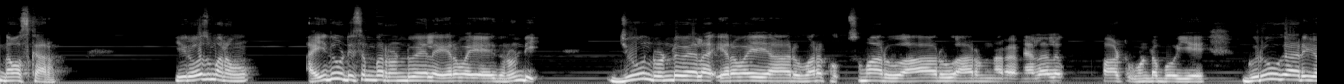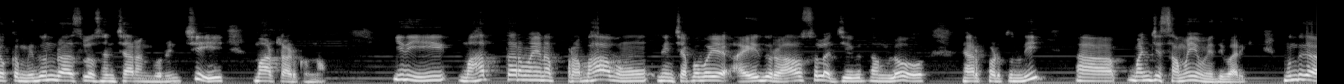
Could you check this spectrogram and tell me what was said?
నమస్కారం. ఈరోజు మనం ఐదు డిసెంబర్ రెండు వేల ఇరవై ఐదు నుండి జూన్ రెండు వేల ఇరవై ఆరు వరకు సుమారు ఆరు ఆరున్నర నెలల పాటు ఉండబోయే గురువు గారి యొక్క మిథున్ రాశిలో సంచారం గురించి మాట్లాడుకుందాం. ఇది మహత్తరమైన ప్రభావం నేను చెప్పబోయే ఐదు రాసుల జీవితంలో ఏర్పడుతుంది. మంచి సమయం ఇది వారికి. ముందుగా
